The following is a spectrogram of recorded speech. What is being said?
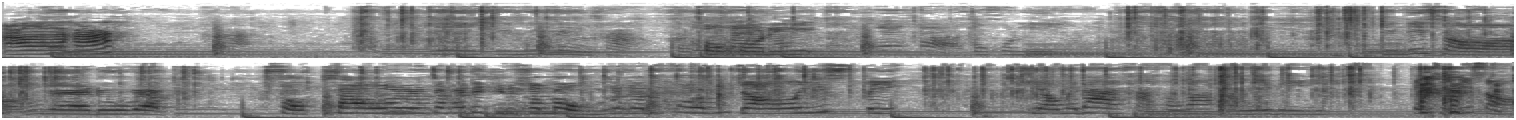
เอาละนะคะนี่ชิ้นที่หนึ่งค่ะโคโคริ ใช่ค่ะโคโคลีชิ้นที่ สองแย่ดูแบบโศกเศร้าเลยจะไม่ได้กินขนมนะคะทุกคนจอลลี่สติ๊กเคี้ยวไม่ได้ค่ะเพราะว่าฟันไม่ดี เป็นชิ้นที่สอง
